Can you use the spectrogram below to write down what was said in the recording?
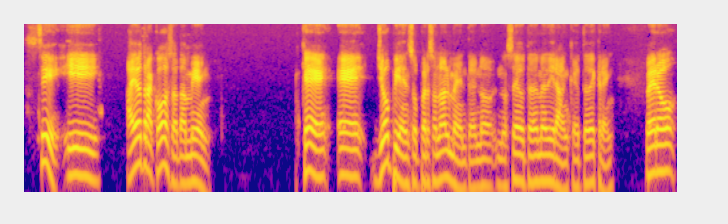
Sí, y hay otra cosa también que eh, yo pienso personalmente, no, no sé, ustedes me dirán qué ustedes creen, pero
